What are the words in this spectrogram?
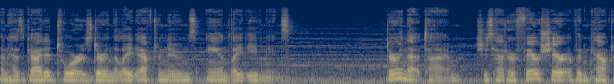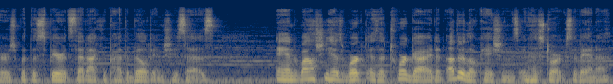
and has guided tours during the late afternoons and late evenings. During that time, She's had her fair share of encounters with the spirits that occupy the building, she says. And while she has worked as a tour guide at other locations in historic Savannah,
